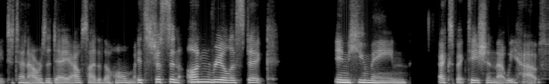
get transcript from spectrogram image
eight to 10 hours a day outside of the home. It's just an unrealistic, inhumane expectation that we have.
